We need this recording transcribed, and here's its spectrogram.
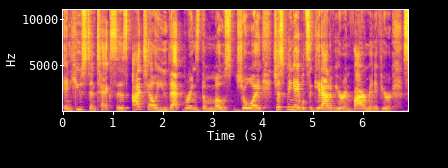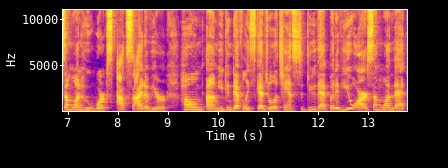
in Houston, Texas, I tell you that brings the most joy just being able to get out of your environment. If you're someone who works outside of your home, um, you can definitely schedule a chance to do that. But if you are someone that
